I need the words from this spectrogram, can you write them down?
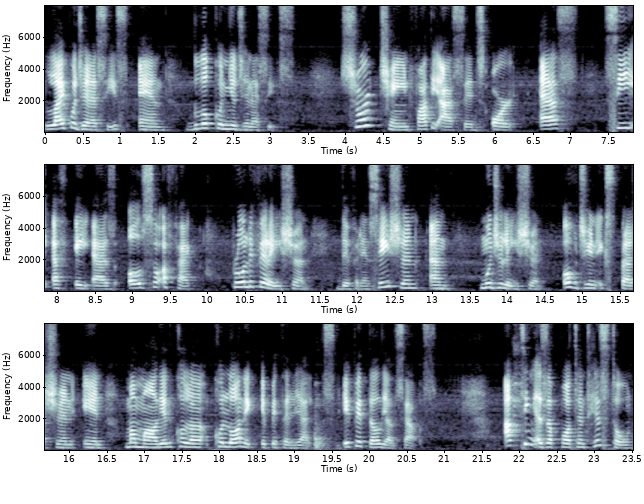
lipogenesis and gluconeogenesis. Short-chain fatty acids or SCFAs also affect proliferation, differentiation, and modulation of gene expression in mammalian colonic epithelial, epithelial cells. Acting as a potent histone,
